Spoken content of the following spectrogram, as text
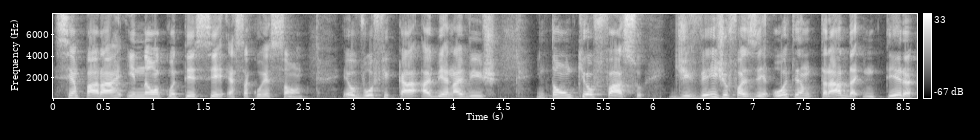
sem parar e não acontecer essa correção? Eu vou ficar a ver navios. Então o que eu faço? De vez de eu fazer outra entrada inteira,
